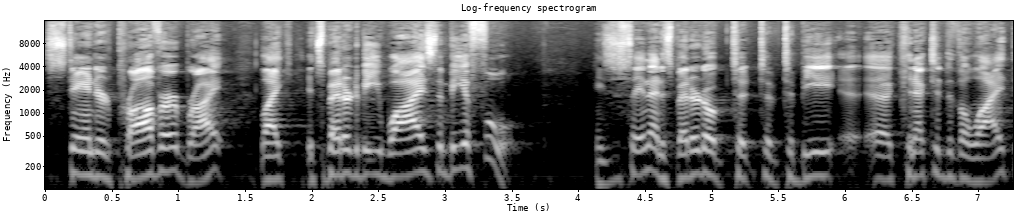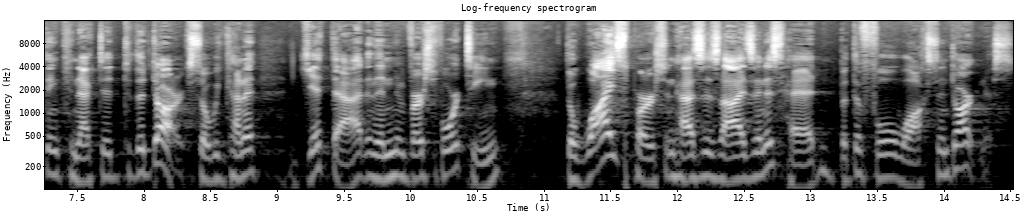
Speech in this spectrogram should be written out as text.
standard proverb, right? Like, it's better to be wise than be a fool. He's just saying that it's better to, to, to, to be uh, connected to the light than connected to the dark. So we kind of get that. And then in verse 14, the wise person has his eyes in his head, but the fool walks in darkness.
